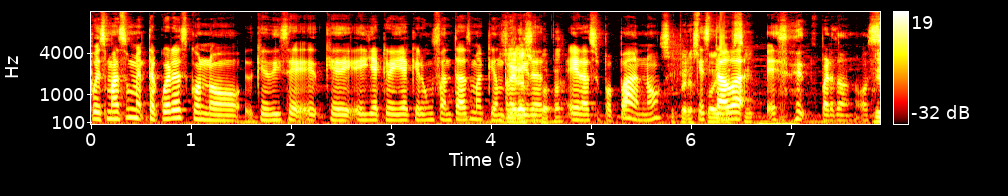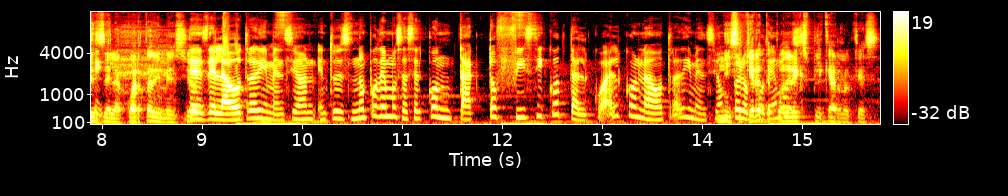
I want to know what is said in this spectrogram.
pues más o menos, ¿te acuerdas cuando que dice eh, que ella creía que era un fantasma que en realidad era su papá, ¿no? Super que estaba, perdón, o desde la cuarta dimensión. Desde la otra dimensión, entonces no podemos hacer contacto físico tal cual con la otra dimensión, Ni siquiera te podrá explicar lo que es.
